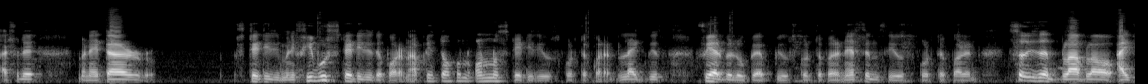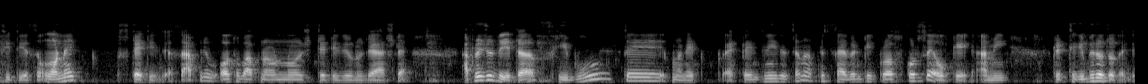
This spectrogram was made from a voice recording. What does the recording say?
আসলে মানে এটার স্ট্র্যাটেজি মানে ফিবুর স্ট্র্যাটেজিতে পড়েন। আপনি তখন অন্য স্ট্র্যাটেজি ইউজ করতে পারেন like this fair value gap use করতে পারেন এসএমসি ইউজ করতে পারেন। So is blah blah ICT আছে অনেক স্ট্র্যাটেজি আছে। আপনি অথবা আপনার অন্য স্ট্র্যাটেজি অনুযায়ী আসলে আপনি যদি এটা ফিবুতে মানে একটা এন্ট্রি নিতে চান, আপনি সেভেন্টি ক্রস করছে ওকে আমি ট্রেড থেকে বিরত থাকি।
